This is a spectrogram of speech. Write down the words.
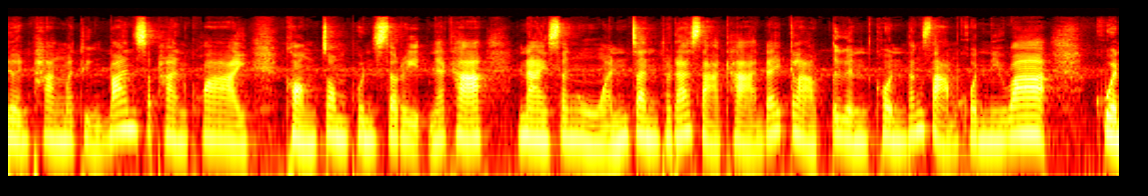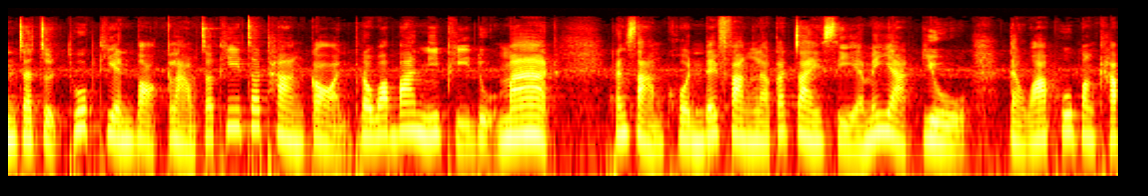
เดินทางมาถึงบ้านสะพานควายของจอมพลสฤษดิ์นะคะ นายสงวนจันทรสาขาได้กล่าวเตือนคนทั้ง 3 คนนี้ว่า ควรจะจุดธูปเทียนบอกกล่าวเจ้าที่เจ้าทางก่อน เพราะว่าบ้านนี้ผีดุมาก ทั้ง 3 คนได้ฟังแล้วก็ใจเสียไม่อยากอยู่ แต่ว่าผู้บังคับ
